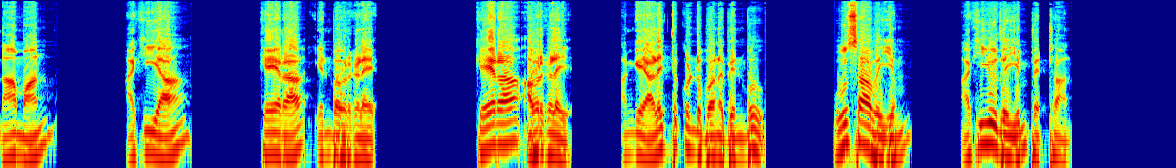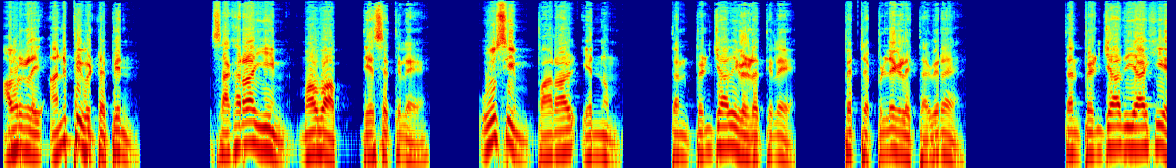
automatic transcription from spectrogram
நாமான் அகியா கேரா என்பவர்களே. கேரா அவர்களை அங்கே அழைத்துக் கொண்டு போன பின்பு ஊசாவையும் அகியூதையும் பெற்றான். அவர்களை அனுப்பிவிட்ட பின் சஹராயீம் மோவாப் தேசத்திலே ஊசிம் பாராள் என்னும் தன் பெண்ஜாதிகளிடத்திலே பெற்ற பிள்ளைகளைத் தவிர தன் பெண்ஜாதியாகிய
